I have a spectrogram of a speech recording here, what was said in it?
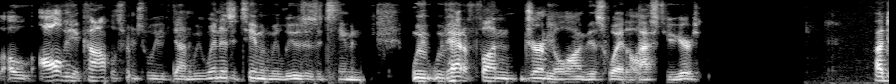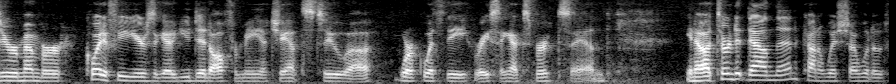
all the accomplishments we've done. We win as a team and we lose as a team. And we've, we've had a fun journey along this way the last few years. I do remember quite a few years ago you did offer me a chance to uh, work with the racing experts, and you know I turned it down then. Kind of wish I would have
